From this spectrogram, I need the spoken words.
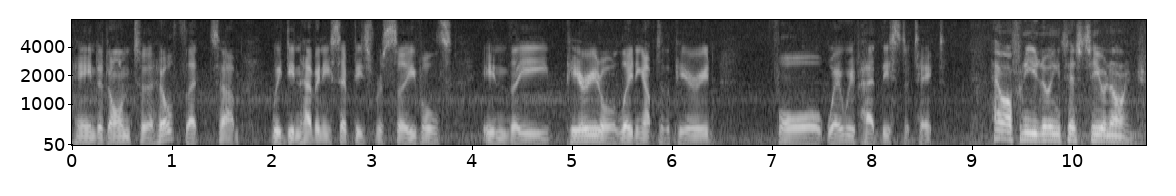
handed on to health that um, we didn't have any septic receivals in the period or leading up to the period for where we've had this detect. How often are you doing tests here in Orange?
